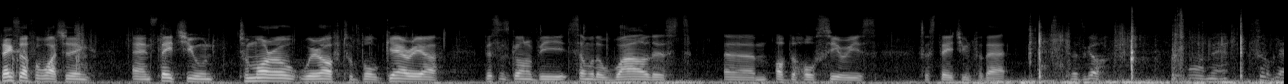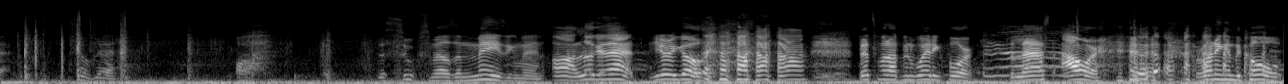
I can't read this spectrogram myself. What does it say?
Thanks a lot for watching and stay tuned. Tomorrow we're off to Bulgaria. This is gonna be some of the wildest um, of the whole series. So stay tuned for that. Let's go. Oh man, so glad. So glad. Oh, the soup smells amazing, man. Oh, look at that. Here we go. That's what I've been waiting for the last hour. Running in the cold.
